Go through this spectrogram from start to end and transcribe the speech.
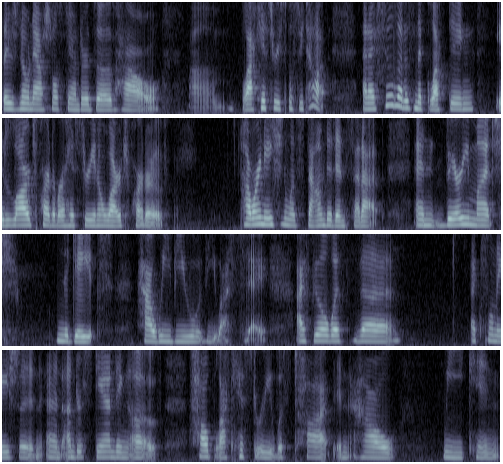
there's no national standards of how um, black history is supposed to be taught. And I feel that is neglecting a large part of our history and a large part of how our nation was founded and set up, and very much negates how we view the US today. I feel with the explanation and understanding of how black history was taught and how we can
